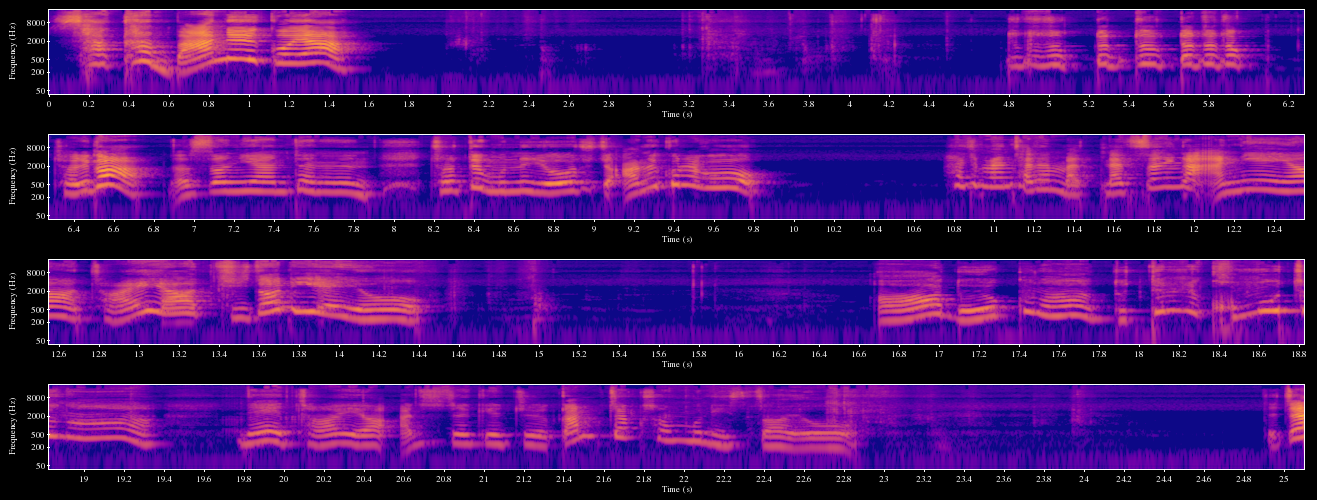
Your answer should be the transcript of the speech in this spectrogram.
사악한 마녀일 거야. 도도독 저리가 낯선이한테는 절대 문을 열어주지 않을 거라고. 하지만 저는 마- 낯선이가 아니에요. 저예요. 지돌이에요. 아 너였구나. 너 때문에 겁먹었잖아. 네, 저예요. 아저씨에게 줄 깜짝 선물이 있어요. 짜잔!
